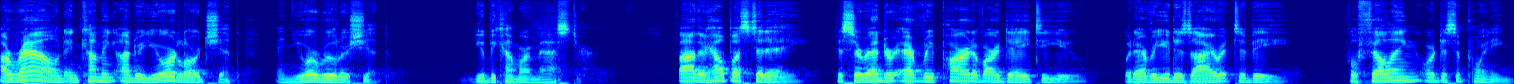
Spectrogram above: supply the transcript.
around and coming under your lordship and your rulership. You become our master. Father, help us today to surrender every part of our day to you, whatever you desire it to be fulfilling or disappointing,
